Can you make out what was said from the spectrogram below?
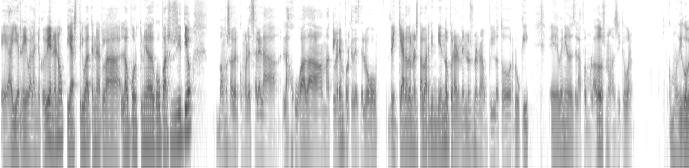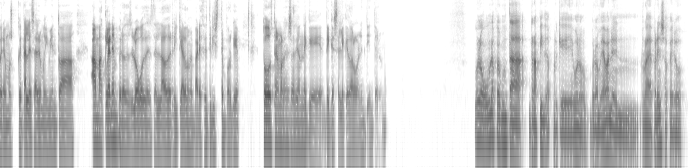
eh, ahí arriba el año que viene, ¿no? Piastri va a tener la, oportunidad de ocupar su sitio, Vamos a ver cómo le sale la, jugada a McLaren, porque desde luego Ricciardo no estaba rindiendo, pero al menos no era un piloto rookie eh, venido desde la Fórmula 2, ¿no? Así que bueno, como digo, veremos qué tal le sale el movimiento a, McLaren, pero desde luego desde el lado de Ricciardo me parece triste porque todos tenemos la sensación de que, de que se le quedó algo en el tintero, ¿no? Bueno, una pregunta rápida, porque, bueno, bromeaban en rueda de prensa, pero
